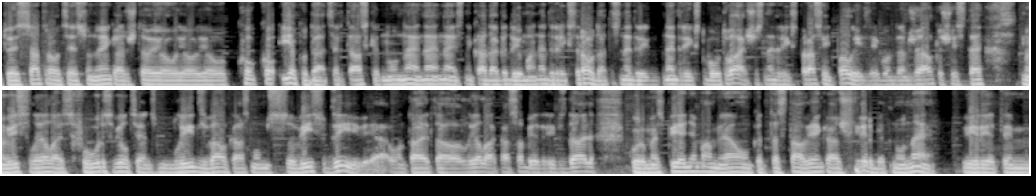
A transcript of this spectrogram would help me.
esi satraucies un vienkārši tev jau, jau, jau ko, ko iekodēts ir tas, ka, nu, nē, nē, nē, es nekādā gadījumā nedrīkst raudāt, es nedrīkst, nedrīkst būt vājš, es nedrīkst prasīt palīdzību. Un, diemžēl, ka šis te nu, viss lielais fūras vilciens līdzi velkās mums visu dzīvi. Ja? Un tā ir tā lielākā sabiedrības daļa, kuru mēs pieņemam zinām, ja, un ka tas tā vienkārši ir. Bet, nu, nē, vīrietim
